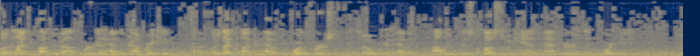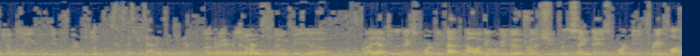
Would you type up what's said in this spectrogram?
Well, and like we talked about, we're gonna have the groundbreaking, uh, it looks like we're not gonna have it before the first, so we're gonna have it probably as close as we can after the board meeting, which I believe will be the thirteenth. That's what you have in the email, Okay, November so thirteenth. it'll be, uh, right after the next board, in fact, no, I think what we're gonna do is try to shoot for the same day as the board meeting, three o'clock.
